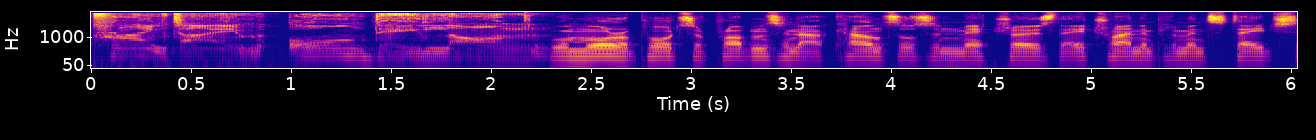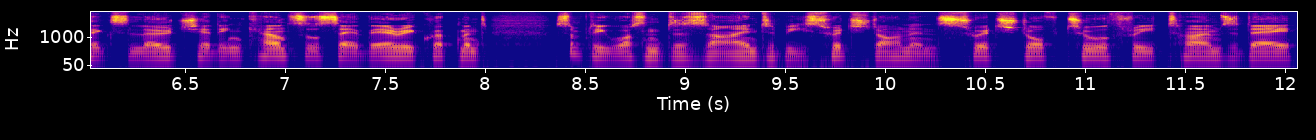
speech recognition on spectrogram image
Prime time all day long. Well, more reports of problems in our councils and metros. They try and implement stage six load shedding. Councils say their equipment simply wasn't designed to be switched on and switched off two or three times a day.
